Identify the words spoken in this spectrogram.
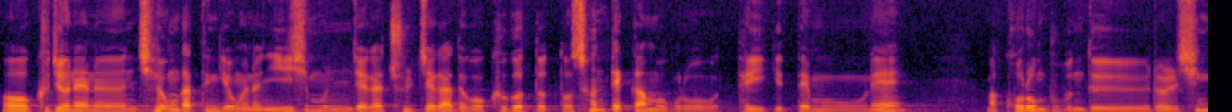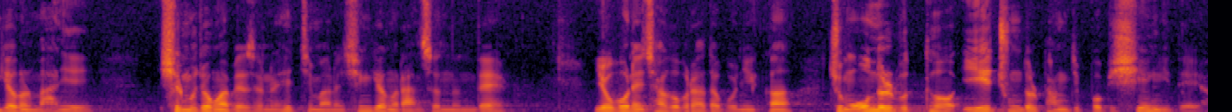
어, 그 전에는 채용 같은 경우에는 20문제가 출제가 되고 그것도 또 선택 과목으로 돼 있기 때문에 막 그런 부분들을 신경을 많이 실무 종합에서는 했지만은 신경을 안 썼는데 요번에 작업을 하다 보니까 지금 오늘부터 이해충돌 방지법이 시행이 돼요.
